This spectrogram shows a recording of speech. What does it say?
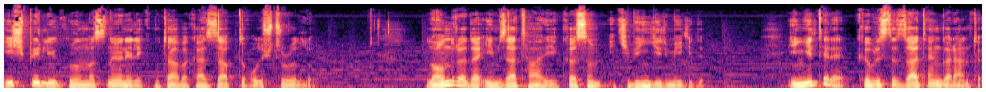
işbirliği kurulmasına yönelik mutabakat zaptı oluşturuldu. Londra'da imza tarihi Kasım 2022'di. İngiltere Kıbrıs'ta zaten garantör.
